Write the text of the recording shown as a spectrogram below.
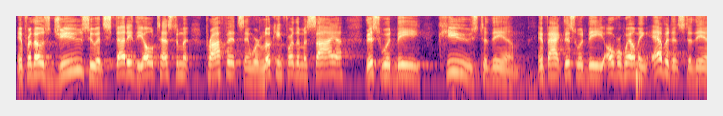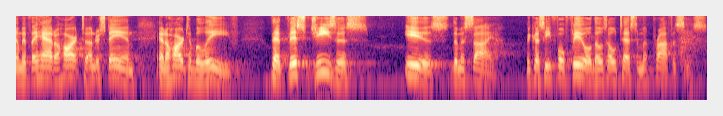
And for those Jews who had studied the Old Testament prophets and were looking for the Messiah, this would be cues to them in fact, this would be overwhelming evidence to them if they had a heart to understand and a heart to believe that this Jesus is the Messiah because he fulfilled those Old Testament prophecies.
